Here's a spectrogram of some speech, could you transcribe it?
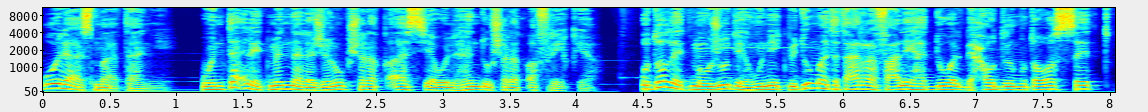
وإلى أسماء تانية. وانتقلت منها لجنوب شرق آسيا والهند وشرق أفريقيا. وظلت موجودة هناك بدون ما تتعرف عليها الدول بحوض المتوسط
